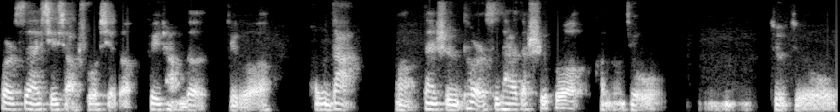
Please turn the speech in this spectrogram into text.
托尔斯泰写小说写的非常的这个宏大啊，但是托尔斯泰的诗歌可能就嗯，就就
